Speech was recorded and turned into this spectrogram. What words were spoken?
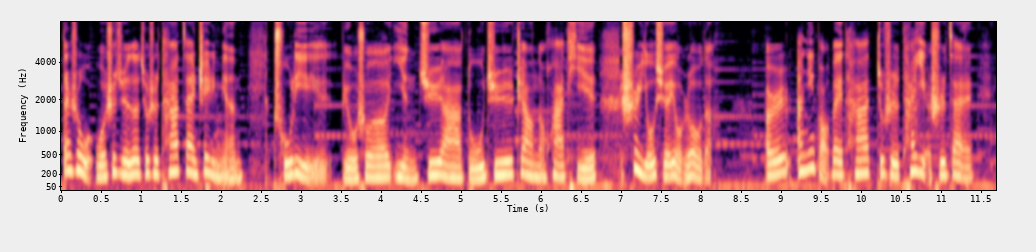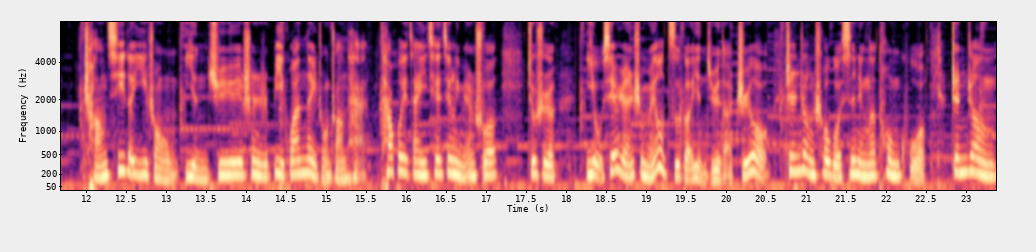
但是我我是觉得，就是他在这里面处理，比如说隐居啊、独居这样的话题是有血有肉的，而安妮宝贝她就是她也是在长期的一种隐居甚至闭关的一种状态。他会在一切经里面说，就是有些人是没有资格隐居的，只有真正受过心灵的痛苦、真正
